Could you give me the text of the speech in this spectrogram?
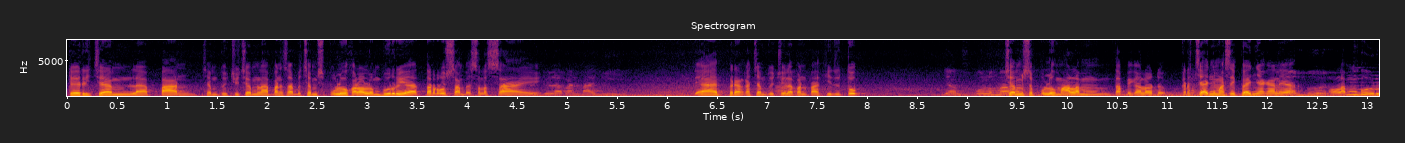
dari jam 8 jam 7 jam 8 sampai jam 10 kalau lembur ya terus sampai selesai 7 8 pagi ya berangkat jam 7 oh. 8 pagi tutup jam 10 malam. jam 10 malam tapi kalau kerjanya masih banyak kan ya Lembur. lembur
